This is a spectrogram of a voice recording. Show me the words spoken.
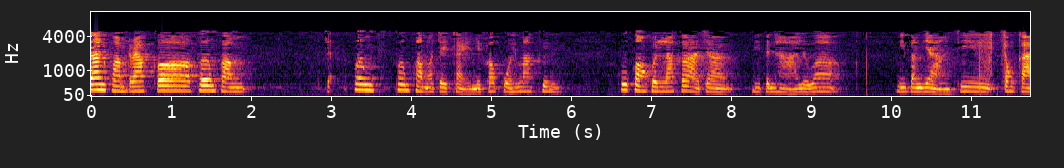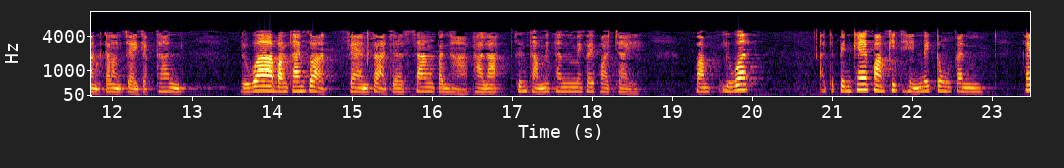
ด้านความรักก็เพิ่มความจะเพิ่มเพิ่มความเอาใจใส่ในครอบครัวให้มากขึ้น คู่ครองคนรักก็อาจจะมีปัญหาหรือว่า มีบางอย่างที่ต้องการกำลังใจจากท่าน หรือว่าบางท่านก็แฟนก็อาจจะสร้างปัญหาภาระ ซึ่งทำให้ท่านไม่ค่อยพอใจ ความหรือว่าอาจจะเป็นแค่ความคิดเห็นไม่ตรงกันแค่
